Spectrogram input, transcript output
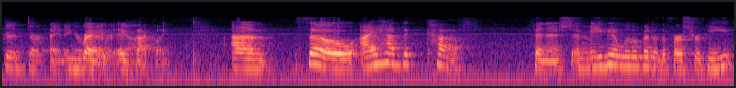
good dark knitting right whatever, yeah. exactly um, so i had the cuff finished and maybe a little bit of the first repeat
